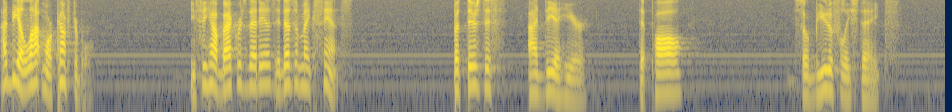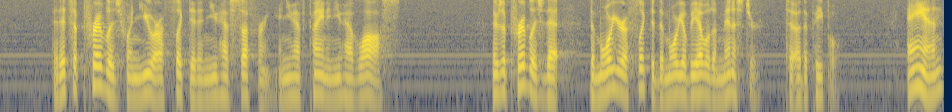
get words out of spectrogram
I'd be a lot more comfortable. You see how backwards that is? It doesn't make sense. But there's this idea here that Paul so beautifully states that it's a privilege when you are afflicted and you have suffering and you have pain and you have loss. There's a privilege that the more you're afflicted, the more you'll be able to minister to other people. And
